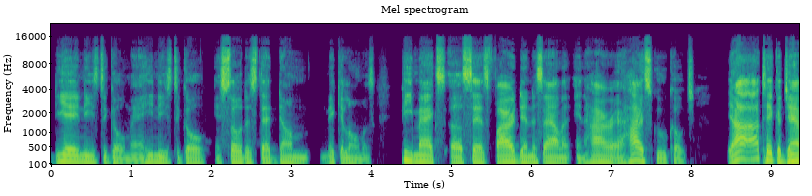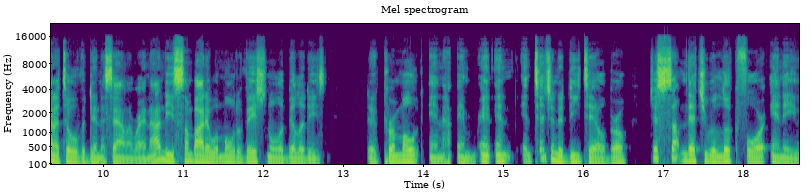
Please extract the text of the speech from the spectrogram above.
DA needs to go, man. He needs to go, and so does that dumb Mickey Loomis. P. Max uh, says fire Dennis Allen and hire a high school coach. Yeah, I, will take a janitor over Dennis Allen right now. I need somebody with motivational abilities to promote and and, and, and attention to detail, bro. Just something that you would look for in a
